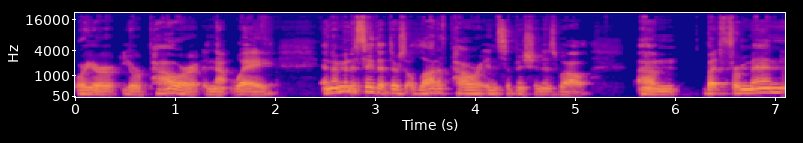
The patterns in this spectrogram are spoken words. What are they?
or your your power in that way. And I'm going to say that there's a lot of power in submission as well. Um, but for men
